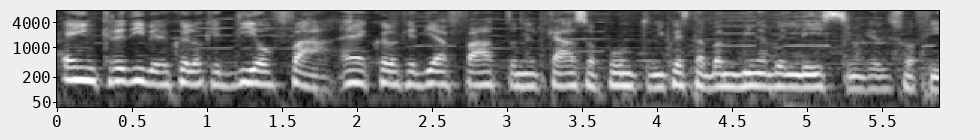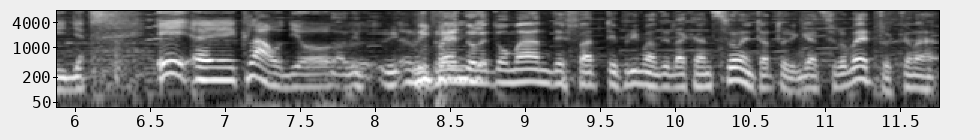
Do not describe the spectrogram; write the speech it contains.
è incredibile quello che Dio fa, è eh, quello che Dio ha fatto nel caso appunto di questa bambina bellissima che è di sua figlia. E eh, Claudio, no, riprendo riprendi... le domande fatte prima della canzone, intanto ringrazio Roberto che è una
